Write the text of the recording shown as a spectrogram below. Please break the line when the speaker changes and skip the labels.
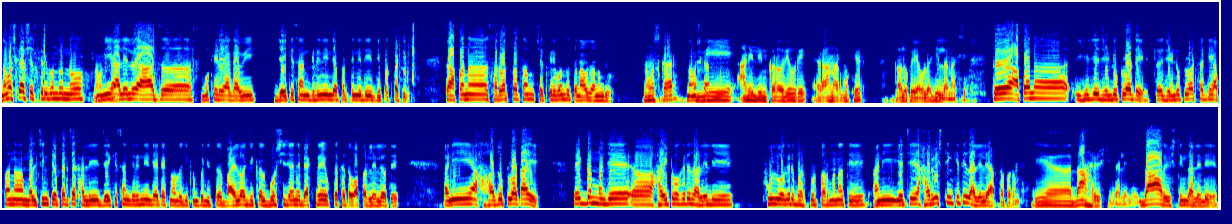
नमस्कार शेतकरी बंधूंनो. मी. आलेलो आहे आज मुखेड या गावी जय किसान ग्रीन इंडिया प्रतिनिधी दीपक पाटील. तर आपण सर्वात प्रथम शेतकरी बंधूचं नाव जाणून घेऊ.
नमस्कार.
नमस्कार.
मी अनिल दिनकरराव देवरे राहणार मुखेड तालुका येवला जिल्हा नाशिक.
तर आपण हे जे झेंडू प्लॉट आहे तर झेंडू प्लॉटसाठी आपण मल्चिंग पेपरच्या खाली Jai Kisan green India technology कंपनीचं बायोलॉजिकल बुरशीजन्य बॅक्टेरियायुक्त खतं वापरलेले होते. आणि हा जो प्लॉट आहे एकदम म्हणजे हाईट वगैरे झालेली आहे. फुल वगैरे भरपूर प्रमाणात आहे. आणि याचे हार्वेस्टिंग किती झालेले आहे आतापर्यंत?
हे अं, दहा हार्वेस्टिंग झालेले आहे.
दहा हार्वेस्टिंग झालेले आहेत.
